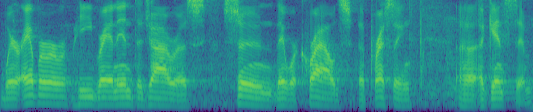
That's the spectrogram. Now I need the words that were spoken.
wherever he ran into Jairus, soon there were crowds pressing uh, against him.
